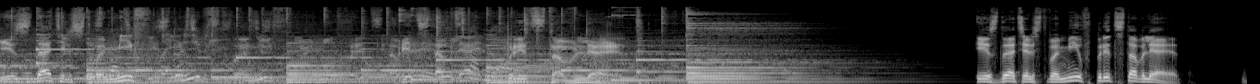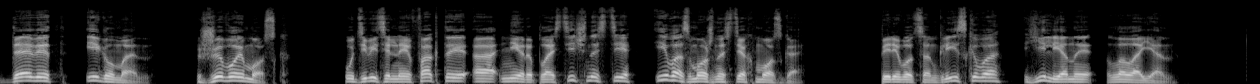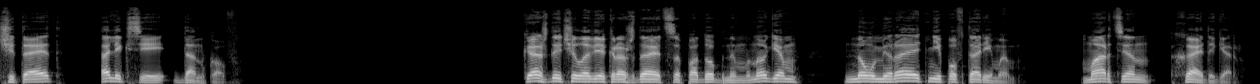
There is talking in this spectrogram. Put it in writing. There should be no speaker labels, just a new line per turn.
Издательство Миф, Издательство Миф, представляет. представляет. Издательство Миф представляет. Дэвид Иглман. Живой мозг. Удивительные факты о нейропластичности и возможностях мозга. Перевод с английского Елены Лалаян. Читает Алексей Данков. Каждый человек рождается подобным многим, но умирает неповторимым. Мартин Хайдегер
